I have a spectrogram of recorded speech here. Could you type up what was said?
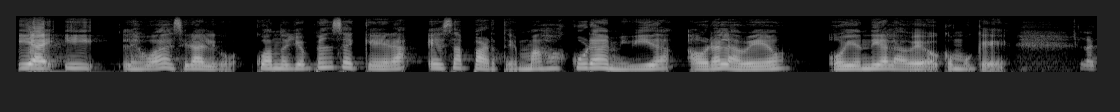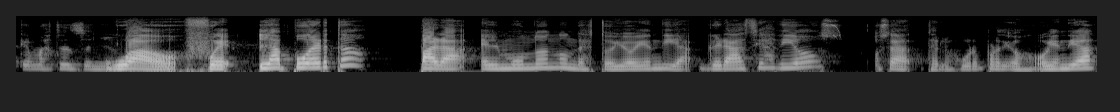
Y, ahí, les voy a decir algo, cuando yo pensé que era esa parte más oscura de mi vida, ahora la veo, hoy en día la veo como que... La que más te enseñó. Wow, fue la puerta para el mundo en donde estoy hoy en día. Gracias Dios, o sea, te lo juro por Dios, hoy en día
